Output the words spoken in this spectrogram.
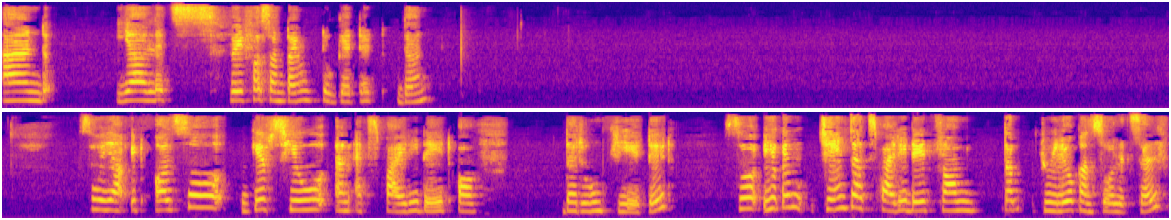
And yeah, let's wait for some time to get it done. So yeah, it also gives you an expiry date of the room created. So you can change the expiry date from the Twilio console itself.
